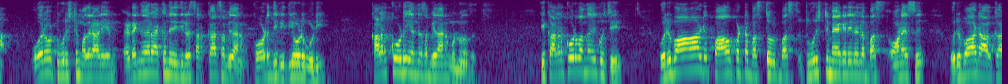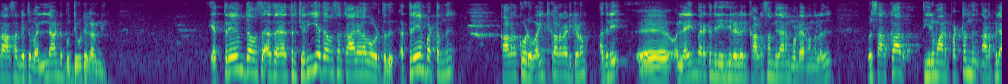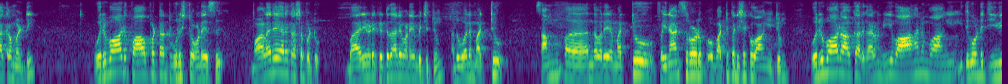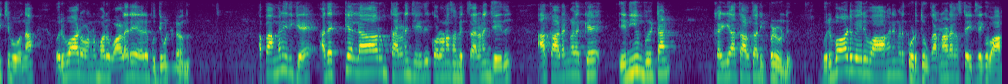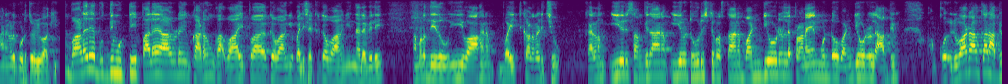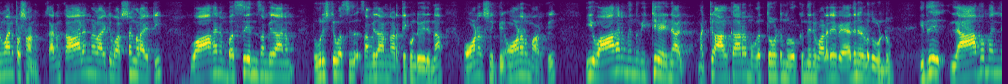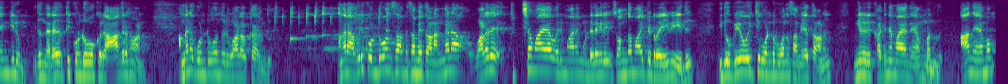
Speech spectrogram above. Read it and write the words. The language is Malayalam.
ഓരോ ടൂറിസ്റ്റ് മുതലാളിയെയും ഇടങ്ങേറാക്കുന്ന രീതിയിലുള്ള സർക്കാർ സംവിധാനം കോടതി വിധിയോടുകൂടി കളർ കോഡ് എന്ന സംവിധാനം കൊണ്ടുവന്നത്. ഈ കളർ കോഡ് വന്നതിനെക്കുറിച്ച് ഒരുപാട് പാവപ്പെട്ട ബസ് ബസ് ടൂറിസ്റ്റ് മേഖലയിലുള്ള ബസ് ഓണേഴ്സ് ഒരുപാട് ആൾക്കാർ ആ സമയത്ത് വല്ലാണ്ട് ബുദ്ധിമുട്ട് കളഞ്ഞു എത്രയും ദിവസം എത്ര ചെറിയ ദിവസം കാലയളവ് കൊടുത്തത് എത്രയും പെട്ടെന്ന് കളർ കോഡ് വൈറ്റ് കളർ അടിക്കണം. അതിൽ ലൈൻ വരക്കുന്ന രീതിയിലുള്ള ഒരു കളർ സംവിധാനം കൊണ്ടുവരണം എന്നുള്ളത് ഒരു സർക്കാർ തീരുമാനം പെട്ടെന്ന് നടപ്പിലാക്കാൻ വേണ്ടി ഒരുപാട് പാവപ്പെട്ട ടൂറിസ്റ്റ് ഓണേഴ്സ് വളരെയേറെ കഷ്ടപ്പെട്ടു. ഭാര്യയുടെ കെട്ടുതാലി പണയം വെച്ചിട്ടും അതുപോലെ മറ്റു സം എന്താ പറയുക മറ്റു ഫൈനാൻസറോട് വട്ടിപ്പലിശക്ക് വാങ്ങിയിട്ടും ഒരുപാട് ആൾക്കാർ കാരണം ഈ വാഹനം വാങ്ങി ഇതുകൊണ്ട് ജീവിച്ചു പോകുന്ന ഒരുപാട് ഓണർമാർ വളരെയേറെ ബുദ്ധിമുട്ടുണ്ട് വന്നു. അപ്പം അങ്ങനെ ഇരിക്കെ അതൊക്കെ എല്ലാവരും തരണം ചെയ്ത് കൊറോണ സമയത്ത് തരണം ചെയ്ത് ആ കടങ്ങളൊക്കെ ഇനിയും വീട്ടാൻ കഴിയാത്ത ആൾക്കാർ ഇപ്പോഴും ഉണ്ട്. ഒരുപാട് പേര് വാഹനങ്ങൾ കൊടുത്തു. കർണാടക സ്റ്റേറ്റിലേക്ക് വാഹനങ്ങൾ കൊടുത്ത് ഒഴിവാക്കി. വളരെ ബുദ്ധിമുട്ടി പല ആളുടെയും കടവും വായ്പ ഒക്കെ വാങ്ങി പലിശക്കൊക്കെ വാങ്ങി നിലവിൽ നമ്മൾ എന്ത് ചെയ്തു ഈ വാഹനം വൈറ്റ് കളർ അടിച്ചു കാരണം ഈ ഒരു സംവിധാനം ഈ ഒരു ടൂറിസ്റ്റ് പ്രസ്ഥാനം വണ്ടിയോടുള്ള പ്രണയം കൊണ്ടോ വണ്ടിയോടുള്ള അഭി ഒരുപാട് ആൾക്കാർ അഭിമാന പ്രശ്നമാണ്. കാരണം കാലങ്ങളായിട്ട് വർഷങ്ങളായിട്ട് വാഹനം ബസ് എന്ന സംവിധാനം ടൂറിസ്റ്റ് ബസ് സംവിധാനം നടത്തിക്കൊണ്ടുവരുന്ന ഓണർഷിപ്പ് ഓണർമാർക്ക് ഈ വാഹനം എന്ന് വിറ്റ് കഴിഞ്ഞാൽ മറ്റു ആൾക്കാരുടെ മുഖത്തോട്ട് നോക്കുന്നതിന് വളരെ വേദന ഉള്ളതുകൊണ്ടും ഇത് ലാഭമല്ലെങ്കിലും ഇത് നിലനിർത്തി കൊണ്ടുപോക്ക് ഒരു ആഗ്രഹമാണ്. അങ്ങനെ കൊണ്ടുപോകുന്ന ഒരുപാട് ആൾക്കാരുണ്ട്. അങ്ങനെ അവർ കൊണ്ടുപോകുന്ന സമയത്താണ് അങ്ങനെ വളരെ തുച്ഛമായ വരുമാനം കൊണ്ട് അല്ലെങ്കിൽ സ്വന്തമായിട്ട് ഡ്രൈവ് ചെയ്ത് ഇത് ഉപയോഗിച്ച് കൊണ്ടുപോകുന്ന സമയത്താണ് ഇങ്ങനെ ഒരു കഠിനമായ നിയമം വന്നത്. ആ നിയമം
